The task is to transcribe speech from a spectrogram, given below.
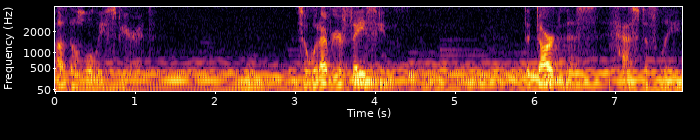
of the Holy Spirit. So, whatever you're facing, the darkness has to flee.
